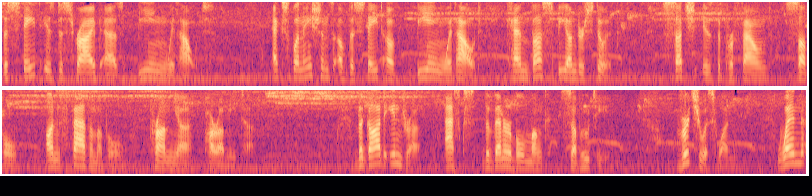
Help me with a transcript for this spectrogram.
The state is described as being without. Explanations of the state of being without can thus be understood. Such is the profound, subtle, unfathomable pranya paramita. The god Indra asks the venerable monk Subhuti, Virtuous one, when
